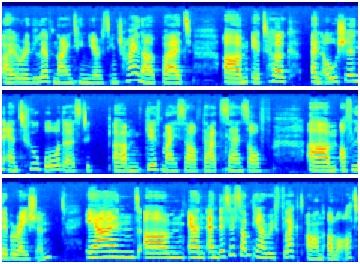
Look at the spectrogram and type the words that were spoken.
I already lived 19 years in China, but um, it took an ocean and two borders to um, give myself that sense of um, of liberation. And um, and and this is something I reflect on a lot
